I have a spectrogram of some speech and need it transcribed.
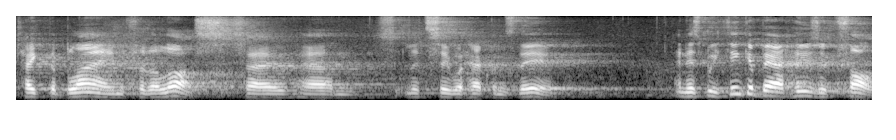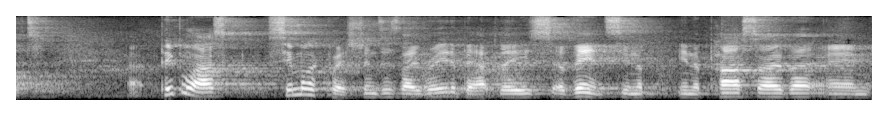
take the blame for the loss. So um, let's see what happens there. And as we think about who's at fault, uh, people ask similar questions as they read about these events in the, in the Passover and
